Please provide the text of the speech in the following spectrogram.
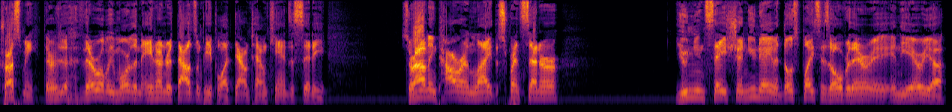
trust me, there there will be more than 800,000 people at downtown Kansas City surrounding Power and Light, the Sprint Center, Union Station, you name it, those places over there in the area,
